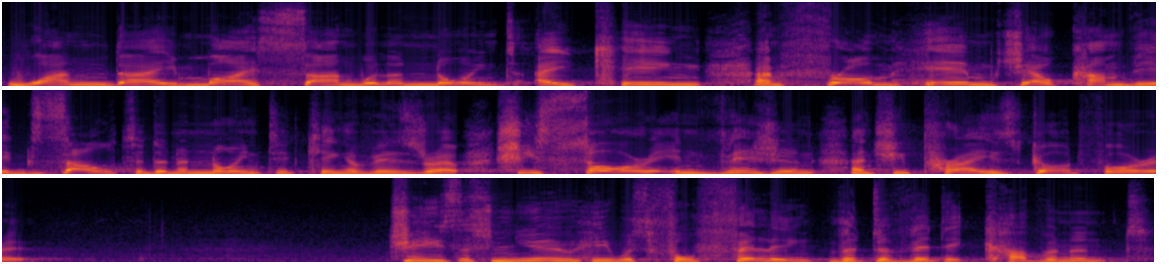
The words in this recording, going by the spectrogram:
one day my son will anoint a king, and from him shall come the exalted and anointed king of Israel. She saw it in vision and she praised God for it. Jesus knew he was fulfilling the Davidic covenant.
